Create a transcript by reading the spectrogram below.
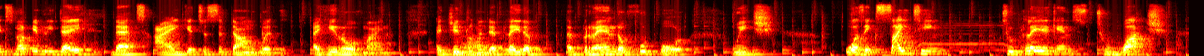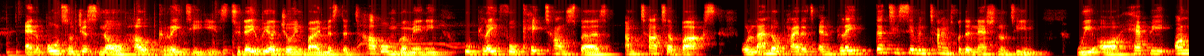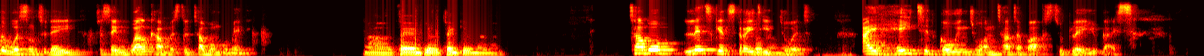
it's not every day that I get to sit down with a hero of mine, a gentleman no. that played a, a brand of football which was exciting to play against, to watch, and also just know how great he is. Today we are joined by Mr. Thabo Mngomeni, who played for Cape Town Spurs, Umtata Bucks, Orlando Pirates, and played 37 times for the national team. We are happy on the whistle today to say welcome, Mr. Thabo Mngomeni. Uh, thank you, thank you, man. Thabo, let's get straight so, into it. I hated going to Umtata Bucks to play you guys.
